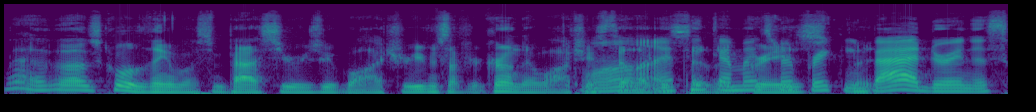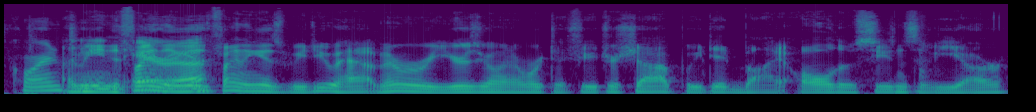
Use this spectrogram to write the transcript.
that, that was cool to think about some past series we watched, or even stuff you're currently watching. Well, still, like I I, said, think I like might start Breaking but- Bad during this quarantine. I mean, the funny thing, the funny thing is, we do have. Remember years ago when I worked at Future Shop, we did buy all those seasons of ER.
